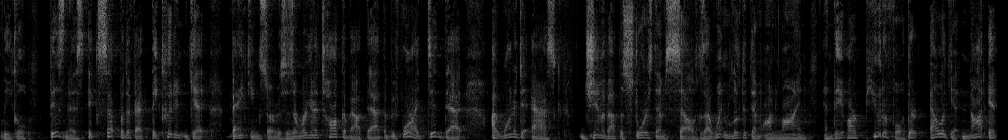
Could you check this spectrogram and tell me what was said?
legal business, except for the fact that they couldn't get banking services. And we're going to talk about that. But before I did that, I wanted to ask Jim about the stores themselves because I went and looked at them online and they are beautiful. They're elegant, not at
